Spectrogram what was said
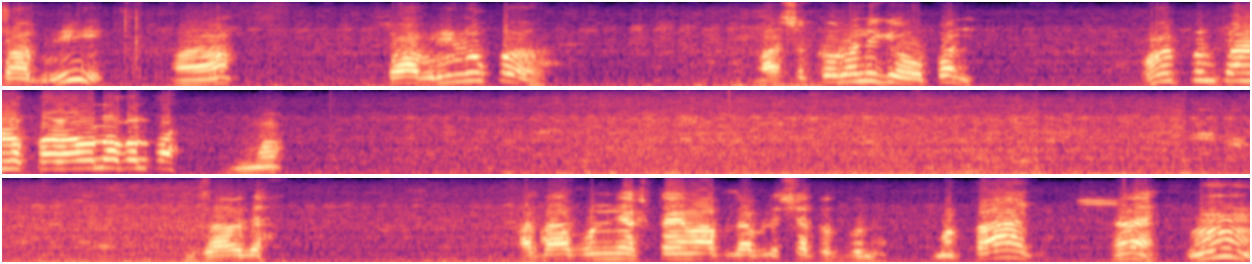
साबरी? हा. साबरी लोक? असं करू नये घेऊ पण. होय पण त्यांना कळावं लागल का? मग? जाऊ द्या. आता आपण नेक्स्ट टाइम आपल्या आपल्या शेतात बनवू मग काय? है नाही? हम्म.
